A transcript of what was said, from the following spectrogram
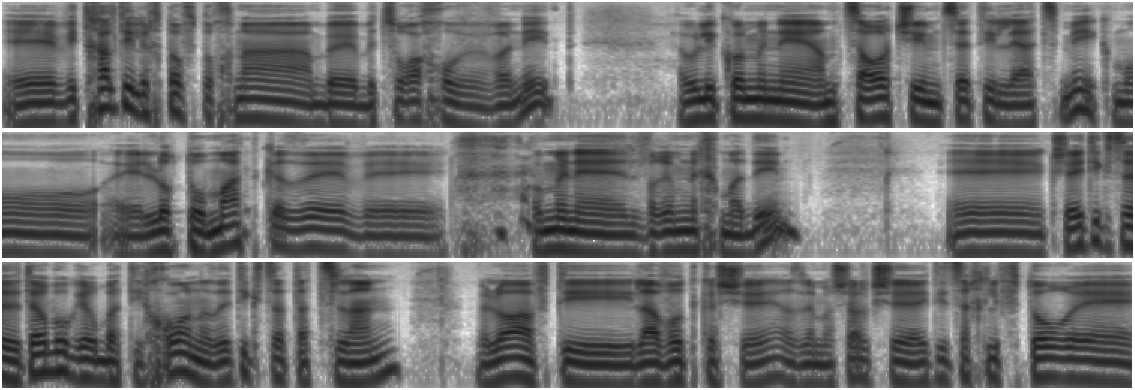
והתחלתי לכתוב תוכנה בצורה חובבנית. היו לי כל מיני המצאות שהמצאתי לעצמי, כמו לוטומט כזה וכל מיני דברים נחמדים. אה, כשהייתי קצת יותר בוגר בתיכון, אז הייתי קצת עצלן, ולא אהבתי לעבוד קשה. אז למשל, כשהייתי צריך לפתור אה,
